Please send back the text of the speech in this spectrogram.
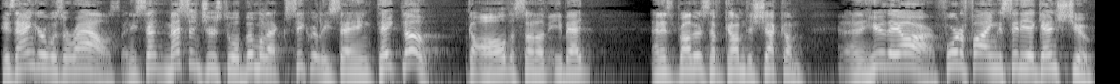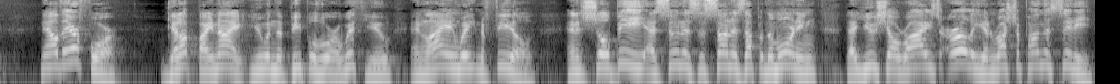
his anger was aroused, and he sent messengers to Abimelech secretly, saying, Take note, Gaal, the son of Ebed, and his brothers have come to Shechem. And here they are, fortifying the city against you. Now, therefore, get up by night, you and the people who are with you, and lie in wait in the field. And it shall be, as soon as the sun is up in the morning, that you shall rise early and rush upon the city.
